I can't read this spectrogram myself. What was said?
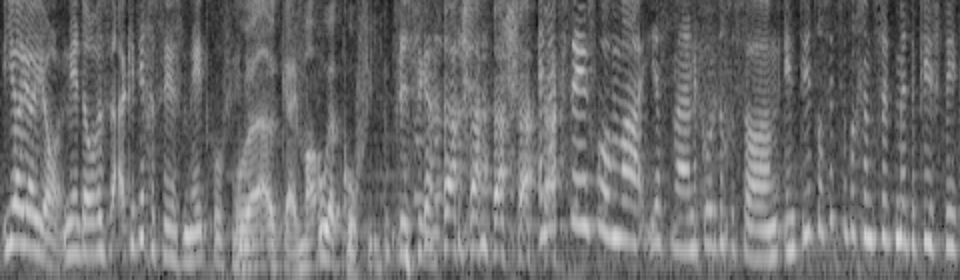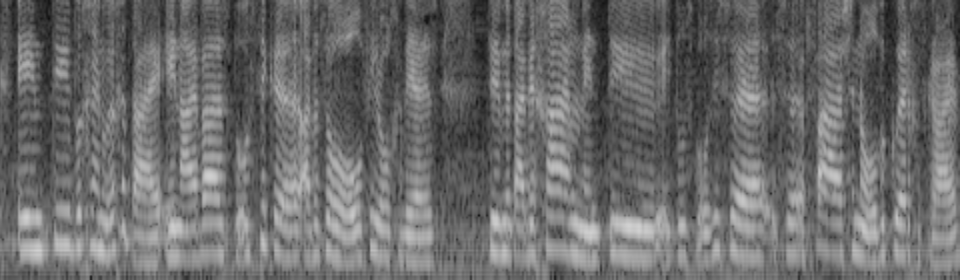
Ja ja ja, nee, daar was ek het nie gesê dis net koffie O, nie. okay, maar ook koffie. Presies. en ek sê vir hom, maar yes man, ek het nog gesang en toe het ons net so begin sit met acoustics en toe begin hoogety en hy was ons seker hy was so 'n halfuur al gewees toe met hy begin en toe het ons basies so so 'n vers en 'n halwe koor geskryf.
